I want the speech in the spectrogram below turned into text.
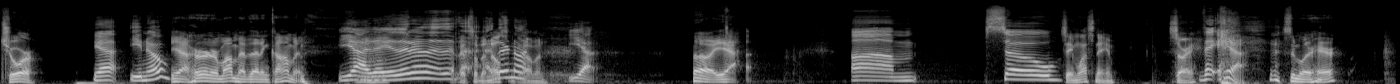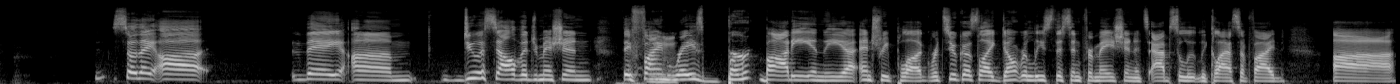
Sure. yeah you know yeah, her and her mom have that in common. yeah they, they, they, That's something else they're in not, common. yeah Oh yeah, Um, so Same last name. Sorry. they yeah. Similar hair. So they uh they um do a salvage mission. They find rei's burnt body in the uh, entry plug. Ritsuko's like don't release this information. It's absolutely classified. Uh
